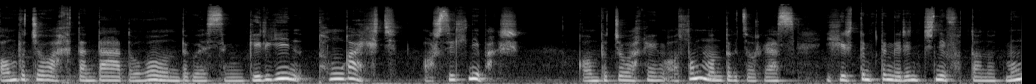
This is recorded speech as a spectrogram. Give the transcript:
Гомбожуугаах дандаа дугуй ундаг байсан гэргийн тунгаа ихч Орос хэлний багш гомбожуу ахын олон мундаг зургаас их эрдэмтэн эренчний фотонууд мөн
